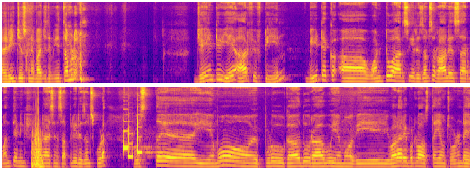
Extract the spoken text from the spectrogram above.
అది రీచ్ చేసుకునే బాధ్యత మీ తమ్ముడు. JNT AR fifteen B Tech one two RC results రాలేదు సార్. మంత్ ఎండింగ్ రాసిన సప్లీ రిజల్ట్స్ కూడా వస్తాయేమో ఎప్పుడు కాదు రావు ఏమో అవి. ఇవాళ రేపట్లో వస్తాయేమో చూడండి.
